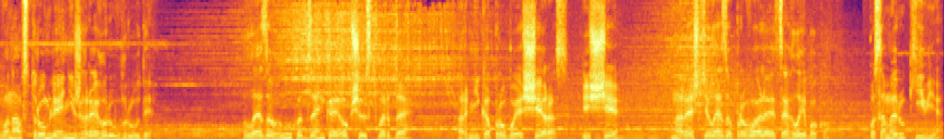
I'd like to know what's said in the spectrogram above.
Вона встромлює ніж Грегору в груди. Лезо глухо дзенькає об щось тверде. Арніка пробує ще раз і ще. Нарешті лезо провалюється глибоко, по саме руків'я.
